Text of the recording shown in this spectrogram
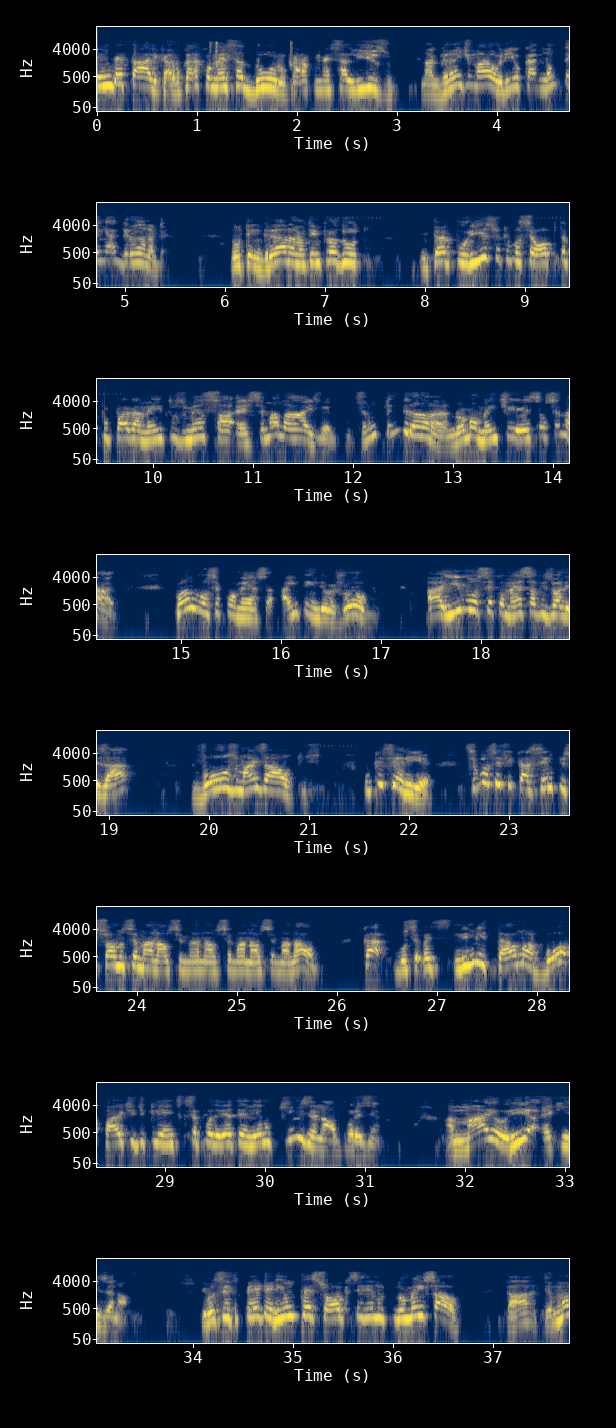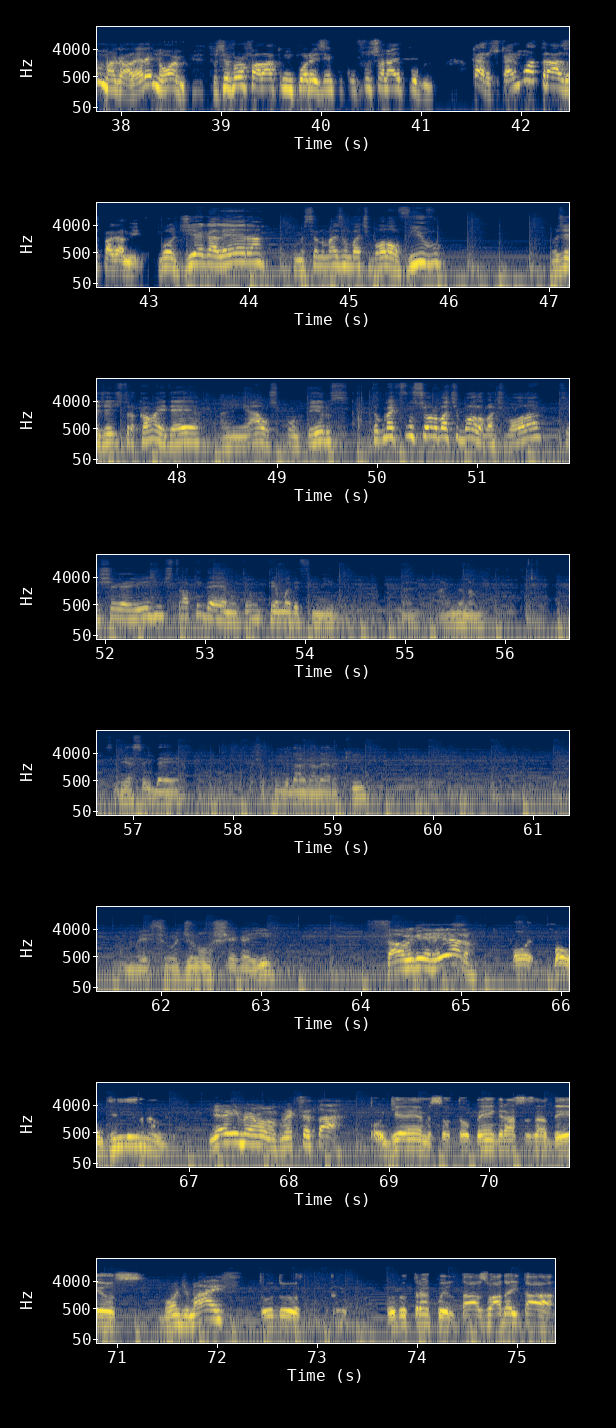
tem um detalhe, cara. O cara começa duro, o cara começa liso. Na grande maioria, o cara não tem a grana, velho. Não tem grana, não tem produto. Então é por isso que você opta por pagamentos mensais, é, semanais, velho. Porque você não tem grana. Normalmente esse é o cenário. Quando você começa a entender o jogo, aí você começa a visualizar voos mais altos. O que seria? Se você ficar sempre só no semanal, semanal, semanal, semanal, cara, você vai limitar uma boa parte de clientes que você poderia atender no quinzenal, por exemplo. A maioria é quinzenal. E você perderia um pessoal que seria no, no mensal. Tá? Tem uma, uma galera enorme. Se você for falar com, por exemplo, com funcionário público, cara, os caras não atrasam pagamento. Bom dia, galera. Começando mais um bate-bola ao vivo. Hoje é dia de trocar uma ideia, alinhar os ponteiros. Então, como é que funciona o bate-bola? Bate-bola, você chega aí e a gente troca ideia, não tem um tema definido. Né? Ainda não. Seria essa a ideia. Deixa eu convidar a galera aqui. Vamos ver se o Odilon chega aí. Salve, guerreiro! Oi, bom dia. E aí, meu irmão, como é que você tá? Bom dia, Emerson. Tô bem, graças a Deus. Bom demais? Tudo, tudo tranquilo. Tá zoado aí, tá?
